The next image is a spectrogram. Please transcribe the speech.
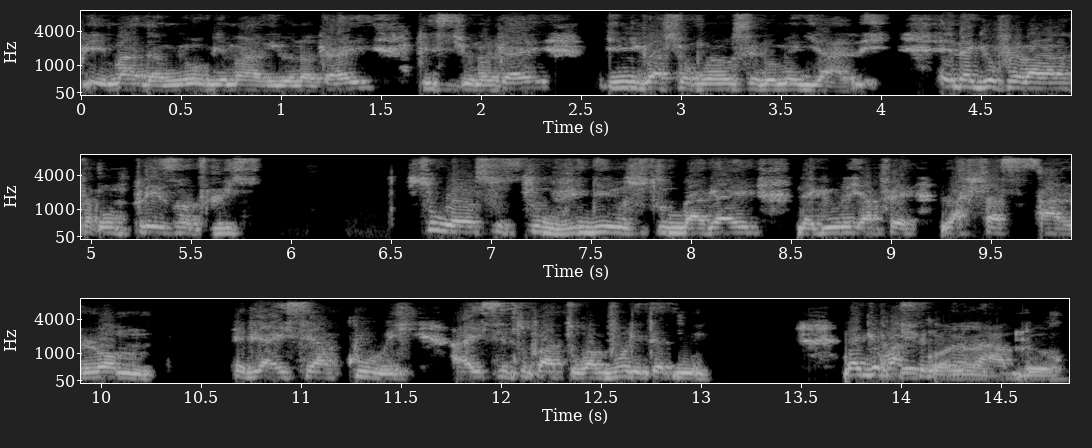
pe madame yo, be mari yo nan kay, piti yo nan kay, imigrasyon pou maman ou Saint-Domingue yale. E nag yo fè la rata kon plezantri. Sou wè, sou tout videyo, sou tout bagay, nag yo lè yap fè la chas a l'om. ebi a yisi ap koui, a yisi tou patou, ap voli tet nou. Nè gen pasen nou la blou.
